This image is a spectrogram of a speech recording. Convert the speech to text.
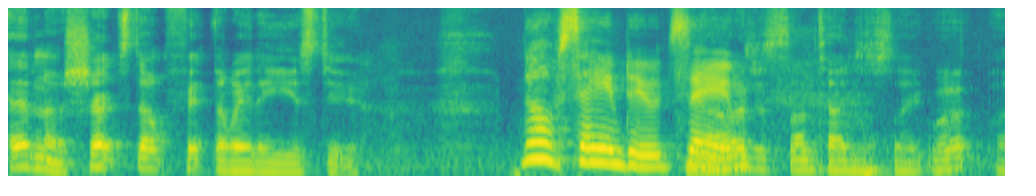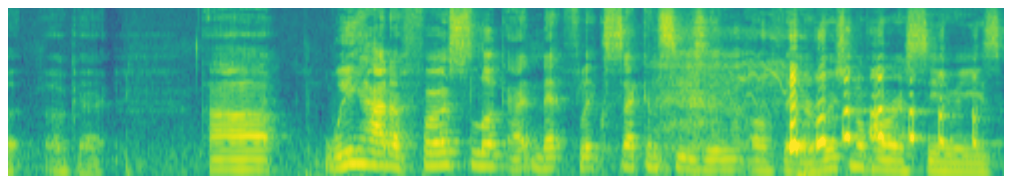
I don't know. Shirts don't fit the way they used to. No, same, dude. You know, Same. just sometimes it's like what, but okay. Uh, we had a first look at Netflix second season of the original horror series,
